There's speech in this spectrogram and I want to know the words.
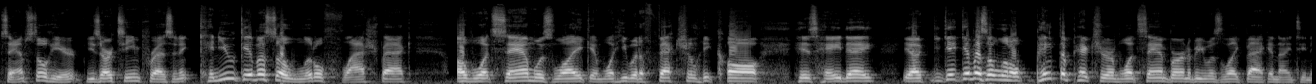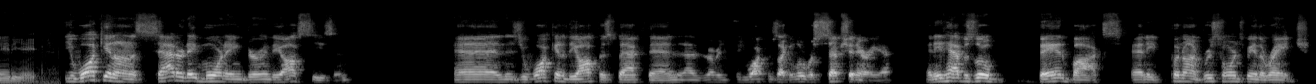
Sam's still here. He's our team president. Can you give us a little flashback of what Sam was like and what he would affectionately call his heyday? Yeah, give us a little, paint the picture of what Sam Bernabe was like back in 1988. You walk in on a Saturday morning during the off season, and as you walk into the office back then, I remember you walk, there's like a little reception area, and he'd have his little band box, and he'd put on Bruce Hornsby in the range.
